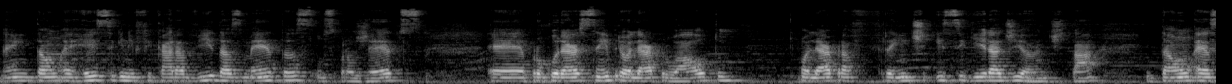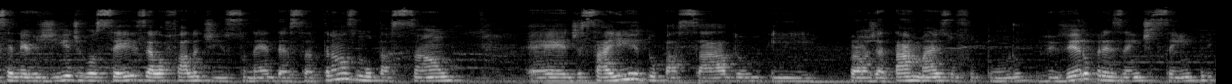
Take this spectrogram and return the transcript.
né? Então, é ressignificar a vida, as metas, os projetos, é procurar sempre olhar para o alto, olhar para frente e seguir adiante, tá? Então, essa energia de vocês, ela fala disso, né? Dessa transmutação, é, de sair do passado e projetar mais o futuro, viver o presente sempre,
